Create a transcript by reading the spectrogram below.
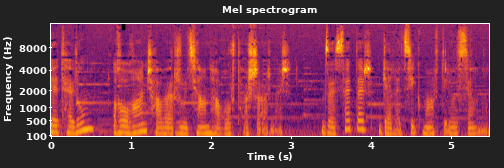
Եթերում ղողանջ հավերժության հաղորդաշարն է։ Ձեզ հետ է Գեղեցիկ Մարտիրոսյանը։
